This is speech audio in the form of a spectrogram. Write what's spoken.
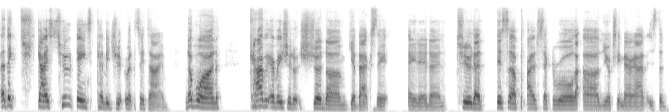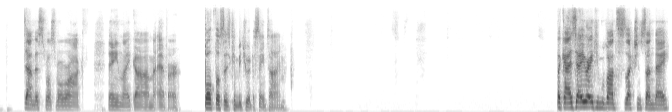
I think, guys, two things can be true at the same time. Number one, Kyrie Irving should should um get vaccinated, and two that this uh private sector rule that uh New York City Mayor have is the dumbest, most moronic thing like um ever. Both those things can be true at the same time. But guys, are you ready to move on to Selection Sunday?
